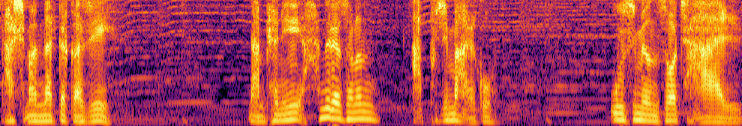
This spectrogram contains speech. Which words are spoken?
다시 만날 때까지 남편이 하늘에서는 아프지 말고 웃으면서 잘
